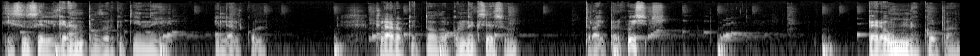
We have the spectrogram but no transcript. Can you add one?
Ese es el gran poder que tiene el alcohol. Claro que todo con exceso trae perjuicios. Pero una copa,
